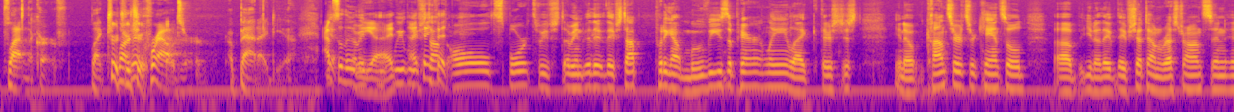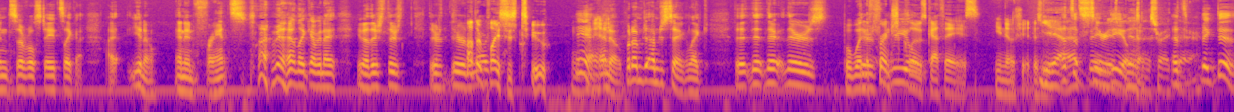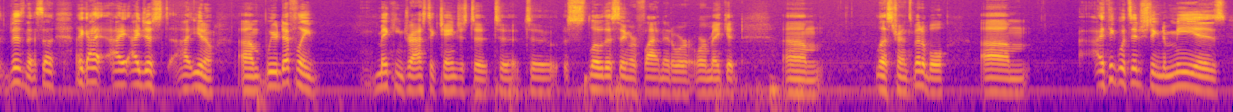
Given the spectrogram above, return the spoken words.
flatten the curve. Like True, true, large true. crowds are a bad idea. absolutely, yeah. I, we, we've I think stopped that all sports. We've, I mean, they, they've stopped putting out movies. Apparently, like there's just, you know, concerts are canceled. Uh, you know, they've they've shut down restaurants in, in several states. Like, I, I you know, and in France. I mean, like, I mean, I, you know, there's there's there there are Other large- places too. Yeah, I know, but I'm I'm just saying, like, the, the, there there's. But when the there's French real- close cafes, you know, shit is Yeah, that's, that's, a big serious deal. business right that's there. big di- business. Uh, like I, I, I just, uh, you know, um, we're definitely making drastic changes to, to, to slow this thing or flatten it or, or make it um, less transmittable. Um, I think what's interesting to me is,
